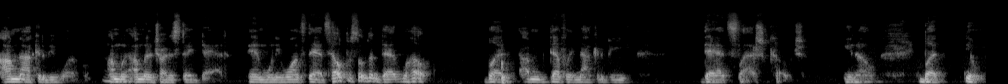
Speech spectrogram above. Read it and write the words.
I'm not going to be one of them. I'm, mm-hmm. I'm going to try to stay dad. And when he wants dad's help or something, dad will help. But I'm definitely not going to be dad slash coach, you know. But you know,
